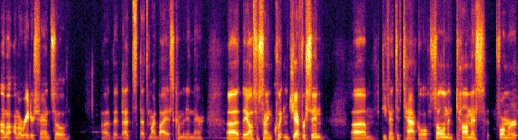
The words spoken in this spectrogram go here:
I'm a, I'm a Raiders fan, so uh, that, that's that's my bias coming in there. Uh, they also signed Quinton Jefferson, um, defensive tackle, Solomon Thomas, former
